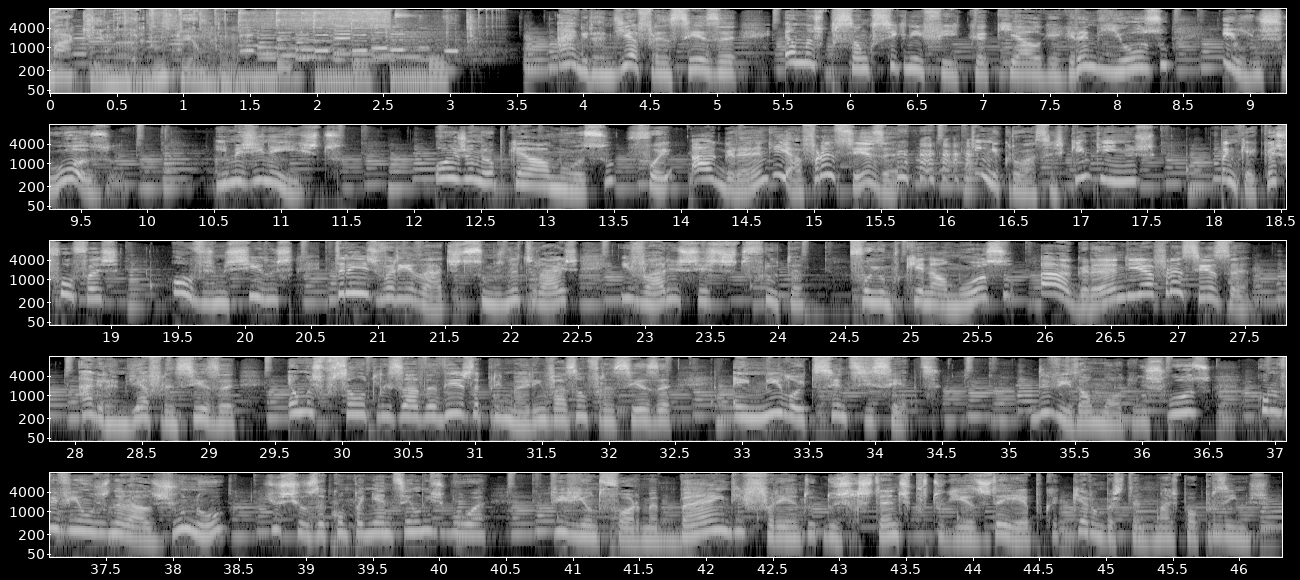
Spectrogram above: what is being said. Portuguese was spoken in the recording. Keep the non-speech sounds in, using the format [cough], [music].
Máquina do Tempo. A grande e a francesa é uma expressão que significa que algo é grandioso e luxuoso. Imagina isto. Hoje o meu pequeno almoço foi à grande e à francesa. [laughs] Tinha croissants quentinhos, panquecas fofas, ovos mexidos, três variedades de sumos naturais e vários cestos de fruta. Foi um pequeno almoço à grande e à francesa. A grande a francesa é uma expressão utilizada desde a primeira invasão francesa em 1807. Devido ao modo luxuoso como viviam o general Junot e os seus acompanhantes em Lisboa, viviam de forma bem diferente dos restantes portugueses da época que eram bastante mais pobrezinhos.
